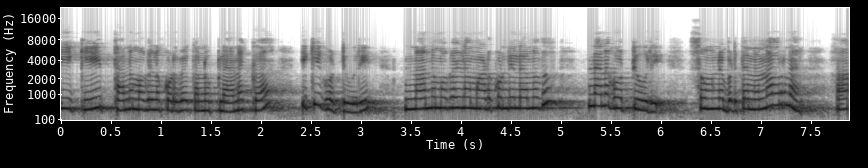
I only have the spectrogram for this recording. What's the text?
ಈಕಿ ತನ್ನ ಮಗಳನ್ನ ಕೊಡ್ಬೇಕನ್ನೋ ಪ್ಲಾನಕ್ಕೆ ಈಕಿಗೆ ಹೊಟ್ಟಿವ್ರಿ ನನ್ನ ಮಗಳನ್ನ ಮಾಡ್ಕೊಂಡಿಲ್ಲ ಅನ್ನೋದು ನನಗೆ ಹೊಟ್ಟಿವ್ರಿ ಸುಮ್ಮನೆ ಬಿಡ್ತಾನನ್ನ ಅವ್ರನ್ನ ಹಾ,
